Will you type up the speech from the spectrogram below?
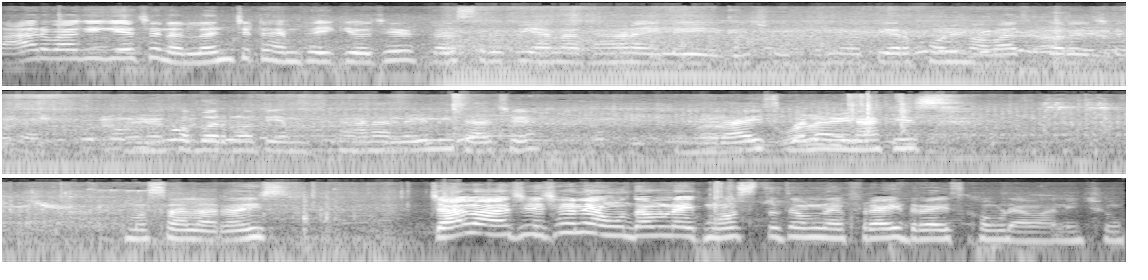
બાર વાગી ગયા છે ને લંચ ટાઈમ થઈ ગયો છે. દસ રૂપિયાના ધાણા લઈ આવી છું. અત્યારે ફોનમાં વાત કરે છે. મને ખબર નહોતી એમ ધાણા લઈ લીધા છે. રાઈસ બનાવી નાખીશ. મસાલા રાઈસ ચાલો, આજે છે ને હું તમને એક મસ્ત તમને ફ્રાઈડ રાઈસ ખવડાવવાની છું.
